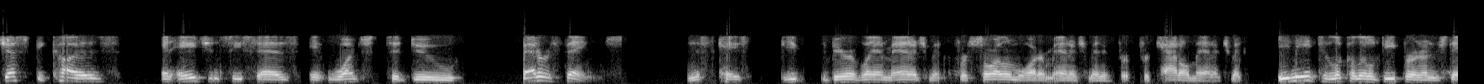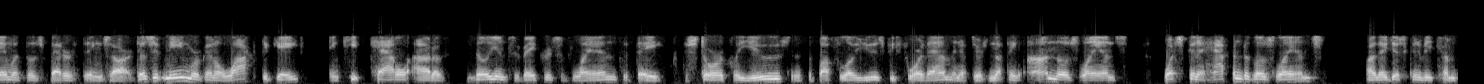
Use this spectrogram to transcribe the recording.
just because an agency says it wants to do better things, in this case, the Bureau of Land Management for soil and water management and for, for cattle management, you need to look a little deeper and understand what those better things are. Does it mean we're going to lock the gate and keep cattle out of millions of acres of land that they historically used and that the buffalo used before them? And if there's nothing on those lands, what's going to happen to those lands? Are they just going to become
